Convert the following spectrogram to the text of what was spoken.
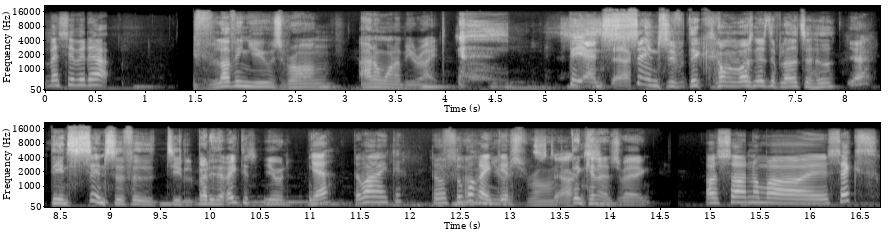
Hvad siger vi der? If loving you is wrong, I don't want to be right. Det er en Stærkt. sindssyg... Det kommer vores næste blad til at hedde. ja. Det er en sindssygt fed titel. Var det det rigtigt, Jørgen? Ja, det var rigtigt. Det var super rigtigt. Den kender jeg desværre ikke. Og så nummer 6.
